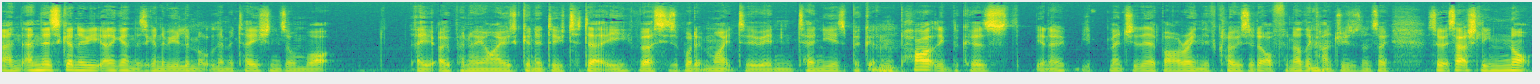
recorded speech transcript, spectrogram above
and and there's going to be again there's going to be limit limitations on what a OpenAI is going to do today versus what it might do in ten years. Because and Mm. partly because you know you mentioned there Bahrain they've closed it off, and other Mm. countries and so so it's actually not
